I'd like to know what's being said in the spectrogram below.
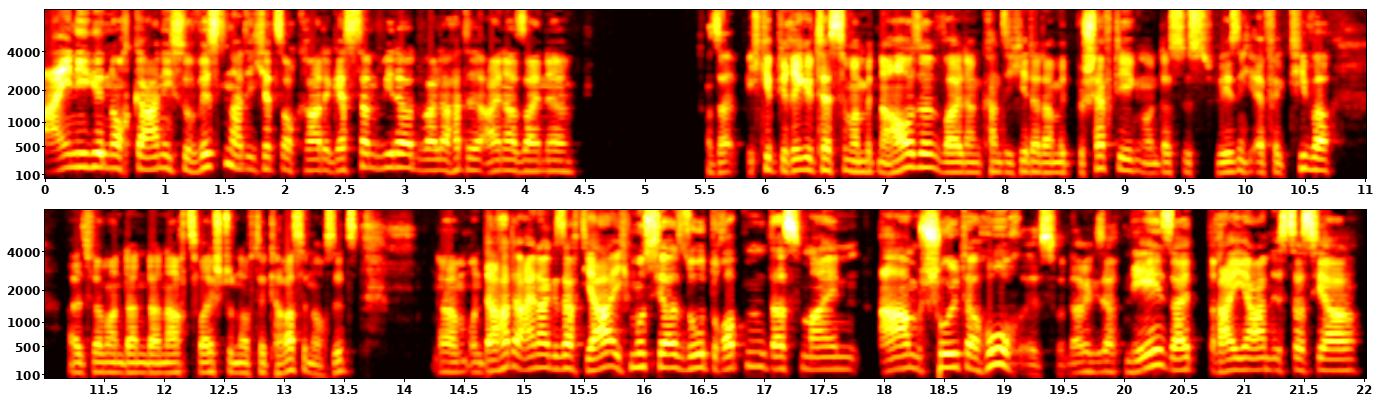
einige noch gar nicht so wissen. Hatte ich jetzt auch gerade gestern wieder, weil da hatte einer seine also ich gebe die Regeltests immer mit nach Hause, weil dann kann sich jeder damit beschäftigen und das ist wesentlich effektiver, als wenn man dann danach zwei Stunden auf der Terrasse noch sitzt. Ähm, und da hatte einer gesagt, ja, ich muss ja so droppen, dass mein Arm Schulter hoch ist. Und da habe ich gesagt, nee, seit drei Jahren ist das ja,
